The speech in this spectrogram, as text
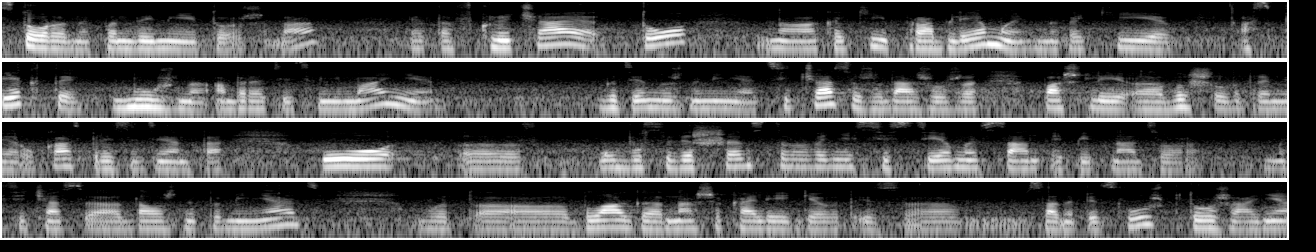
стороны пандемии тоже, да, это включая то, на какие проблемы, на какие аспекты нужно обратить внимание, где нужно менять. Сейчас уже даже уже пошли, э, вышел, например, указ президента о об усовершенствовании системы санэпиднадзора. Мы сейчас э, должны поменять. Вот, э, благо наши коллеги вот из э, санэпидслужб тоже они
